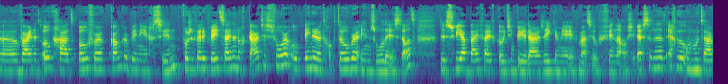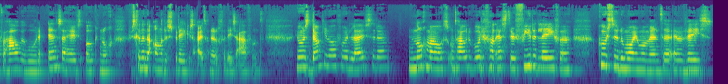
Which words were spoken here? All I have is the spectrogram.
Uh, waarin het ook gaat over kanker binnen je gezin. Voor zover ik weet zijn er nog kaartjes voor. Op 31 oktober in Zwolle is dat. Dus via bij 5 coaching kun je daar zeker meer informatie over vinden als je Esther in het echt wil ontmoeten, haar verhaal wil horen. En zij heeft ook nog verschillende andere sprekers uitgenodigd voor deze avond. Jongens, dankjewel voor het luisteren. Nogmaals, onthoud de woorden van Esther. Vier het leven. Koester de mooie momenten en wees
